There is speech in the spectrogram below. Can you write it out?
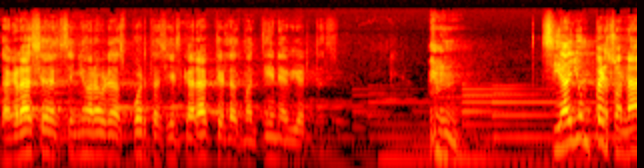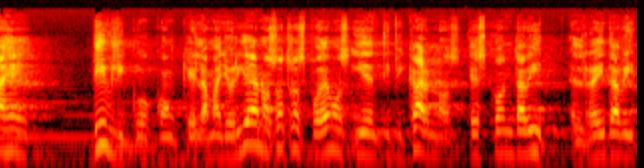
La gracia del Señor abre las puertas y el carácter las mantiene abiertas. si hay un personaje bíblico con que la mayoría de nosotros podemos identificarnos, es con David, el rey David.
